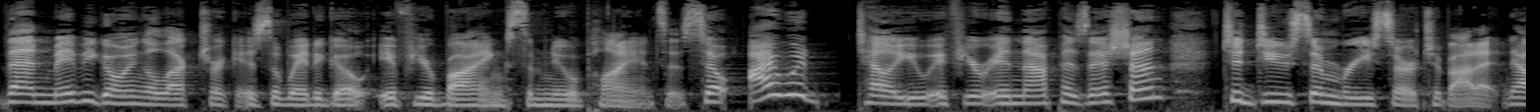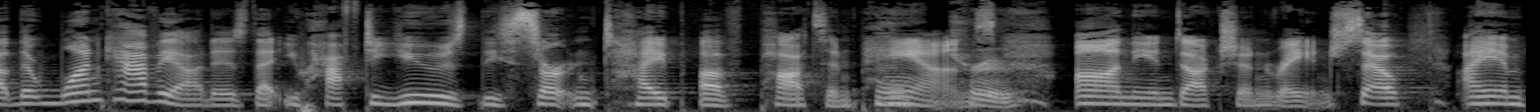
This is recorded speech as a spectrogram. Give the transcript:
then maybe going electric is the way to go if you're buying some new appliances. So I would tell you, if you're in that position, to do some research about it. Now, the one caveat is that you have to use the certain type of pots and pans Mm, on the induction range. So I am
